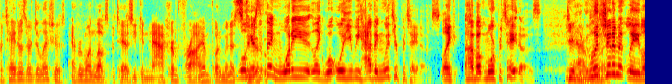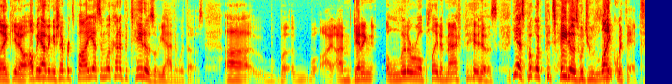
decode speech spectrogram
Potatoes are delicious. Everyone loves potatoes. You can mash them, fry them, put them in a Well, stew. Well, here's the thing. What do you like? What will you be having with your potatoes? Like, how about more potatoes? Yeah, really. legitimately, like you know, I'll be having a shepherd's pie. Yes, and what kind of potatoes will be having with those? Uh, but, but I, I'm getting a literal plate of mashed potatoes. Yes, but what potatoes would you like with it?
